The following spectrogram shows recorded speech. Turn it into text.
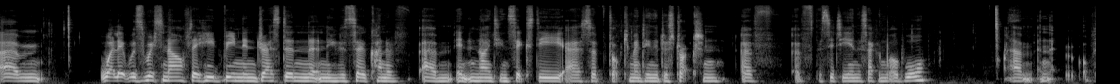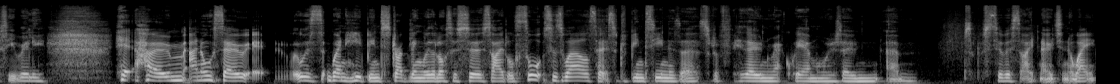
Um, well, it was written after he'd been in Dresden, and he was so kind of um, in 1960, uh, sort of documenting the destruction of, of the city in the Second World War. Um, and obviously really hit home. And also, it was when he'd been struggling with a lot of suicidal thoughts as well. So it's sort of been seen as a sort of his own requiem or his own um, sort of suicide note in a way.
